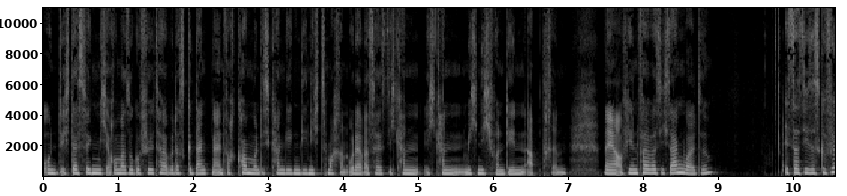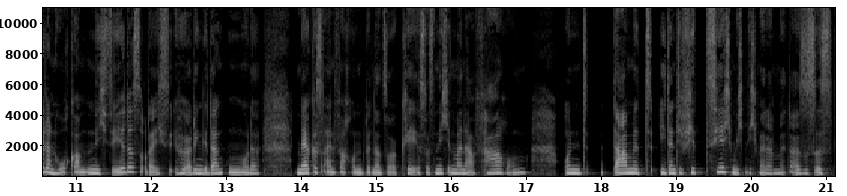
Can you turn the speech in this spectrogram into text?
Und ich deswegen mich auch immer so gefühlt habe, dass Gedanken einfach kommen und ich kann gegen die nichts machen. Oder was heißt, ich kann, ich kann mich nicht von denen abtrennen. Naja, auf jeden Fall, was ich sagen wollte, ist, dass dieses Gefühl dann hochkommt und ich sehe das oder ich höre den Gedanken oder merke es einfach und bin dann so, okay, ist das nicht in meiner Erfahrung? Und damit identifiziere ich mich nicht mehr damit. Also es ist,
